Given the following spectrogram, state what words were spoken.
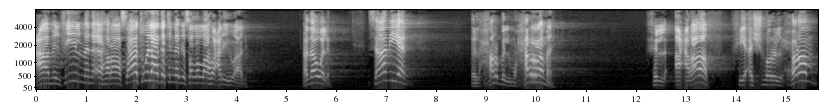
عام الفيل من إهراسات ولادة النبي صلى الله عليه وآله. هذا أولا. ثانيا الحرب المحرمة في الأعراف في أشهر الحرم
